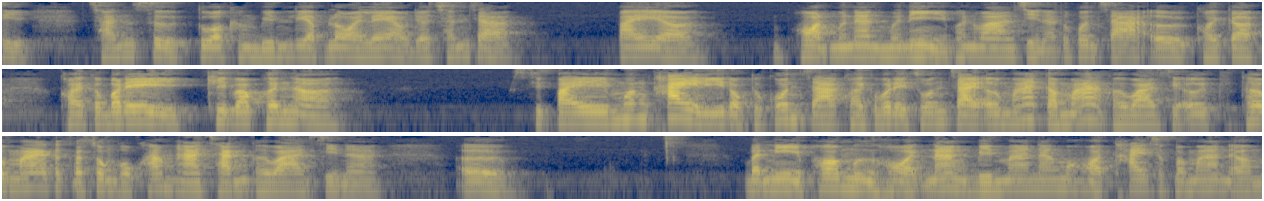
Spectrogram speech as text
สิ ฉันซื้อตัวเครื่องบินเรียบร้อยแล้ว เดี๋ยวฉันจะไปเอ่อฮอดมื้อนั้นมื้อนี้เพิ่นว่าสินะทุกคนจ๋าเออข่อยก็ข่อยก็บ่ได้คิดว่าเพิ่นเอ่าสิไปเมืองไทยอีหลีดอกทุกคนจ๋าข่อยก็บ่ได้สนใจเออมาก็มาข่อยว่าสิเออเธอมาเธอก็ส่งขอความหาฉันข่อยว่าสินะเออบัดนี้พ่อมือหอดนั่งบินมานั่งมาหอดไทยสักประมาณเอ่ม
